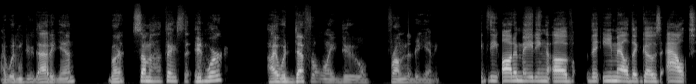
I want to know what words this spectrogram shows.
I wouldn't do that again. But some of the things that did work, I would definitely do from the beginning. The automating of the email that goes out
